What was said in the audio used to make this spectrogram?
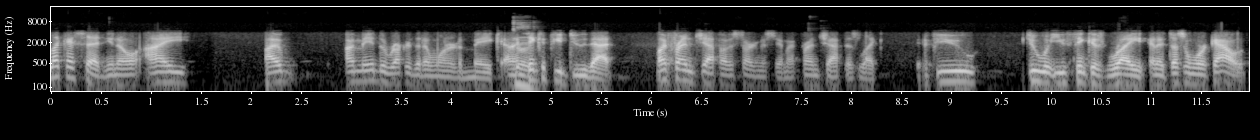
like I said, you know, I, I, I made the record that I wanted to make, and Good. I think if you do that, my friend Jeff, I was starting to say, my friend Jeff is like, if you do what you think is right and it doesn't work out,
